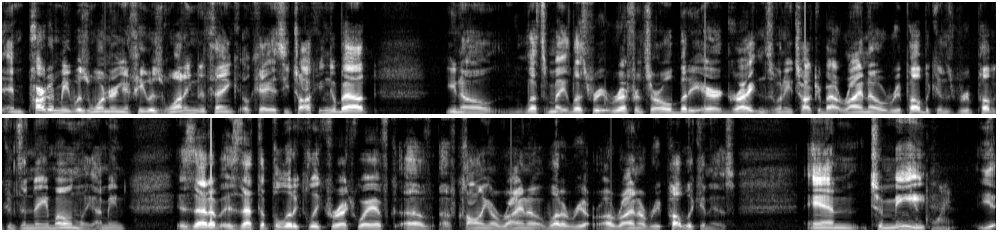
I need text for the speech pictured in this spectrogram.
and part of me was wondering if he was wanting to think, okay, is he talking about, you know, let's make let's re- reference our old buddy Eric Greitens when he talked about RINO Republicans, Republicans in name only. I mean, is that a, is that the politically correct way of of, of calling a RINO what a, re, a RINO Republican is? And to me, you,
